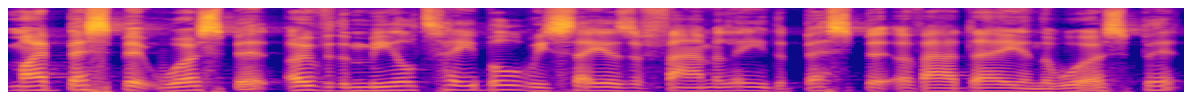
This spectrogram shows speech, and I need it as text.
my best bit, worst bit, over the meal table, we say as a family the best bit of our day and the worst bit.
